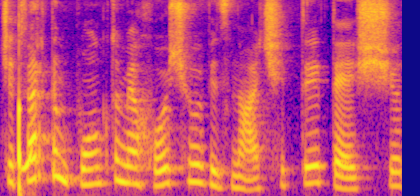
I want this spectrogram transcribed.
Четвертим пунктом я хочу відзначити те, що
